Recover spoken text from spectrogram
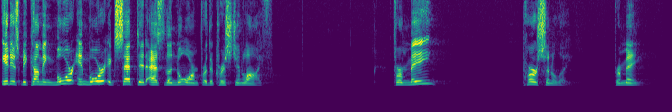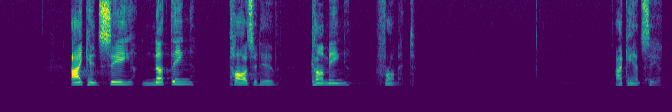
it is becoming more and more accepted as the norm for the Christian life. For me, personally, for me, I can see nothing positive coming from it. I can't see it.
